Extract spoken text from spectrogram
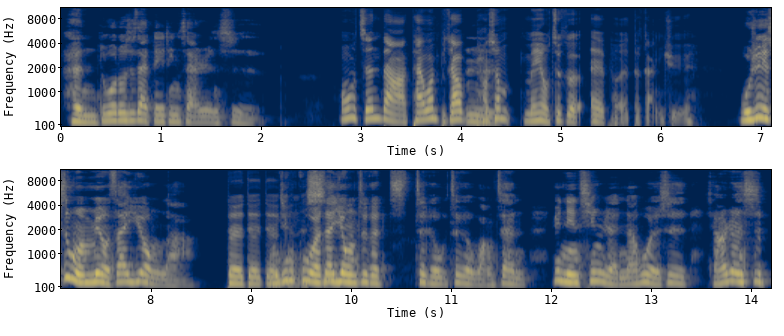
很多都是在 dating site 认识的。哦，真的啊，台湾比较好像没有这个 app 的感觉。嗯、我觉得也是我们没有在用啦。对对对，已经过了在用这个这个这个网站，因为年轻人啊，或者是想要认识。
